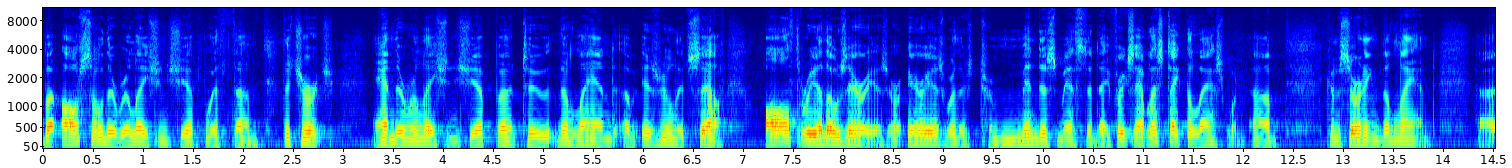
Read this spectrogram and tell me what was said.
but also their relationship with um, the church and their relationship uh, to the land of Israel itself. All three of those areas are areas where there's tremendous myths today. For example, let's take the last one uh, concerning the land. Uh,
